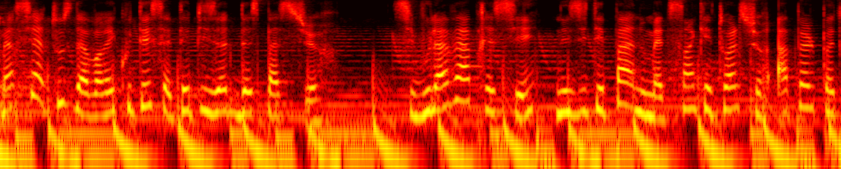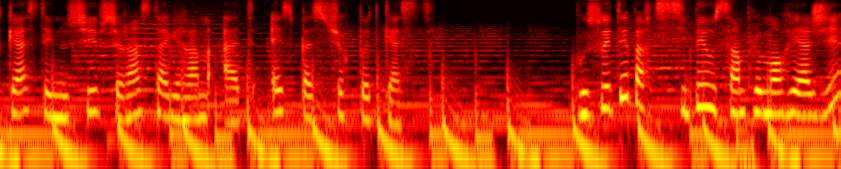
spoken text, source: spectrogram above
Merci à tous d'avoir écouté cet épisode d'Espace Sûr. Si vous l'avez apprécié, n'hésitez pas à nous mettre 5 étoiles sur Apple Podcast et nous suivre sur Instagram at Espace Sûr Podcast. Vous souhaitez participer ou simplement réagir?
